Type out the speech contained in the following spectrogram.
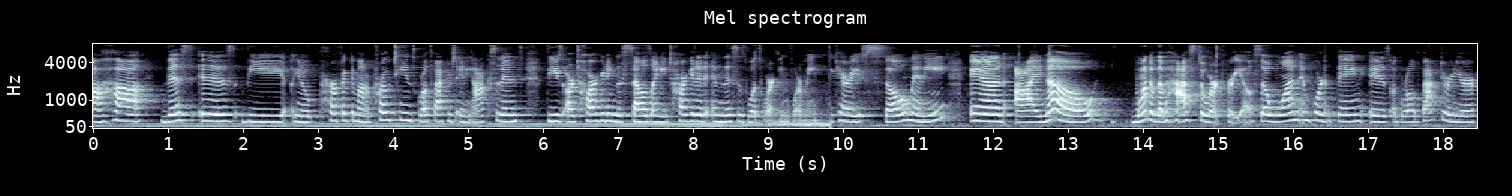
aha, this is the, you know, perfect amount of proteins, growth factors, antioxidants. These are targeting the cells I need targeted and this is what's working for me. I carry so many and I know one of them has to work for you. So one important thing is a growth factor in your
